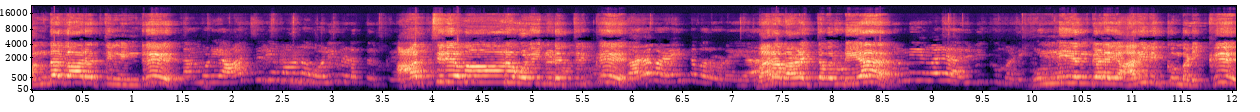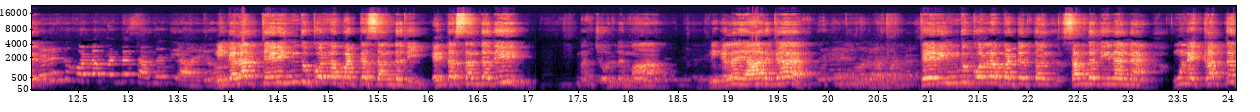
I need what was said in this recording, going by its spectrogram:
அந்தகாரத்தில் நின்று ஆச்சரியமான ஒளிவிடத்திற்கு ஆச்சரியமான ஒளிநிடத்திற்கு வரவழைத்தவருடைய வரவழைத்தவருடைய புண்ணியங்களை புண்ணியங்களை அறிவிக்கும்படிக்கு சந்ததியாயும் நீங்கெல்லாம் தெரிந்து கொள்ளப்பட்ட சந்ததி. எந்த சந்ததி? சொல்லுமா. நீங்கெல்லாம் யாருங்க? தெரிந்து கொள்ளப்பட்ட சந்ததின்னா என்ன? உன்னை கத்த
